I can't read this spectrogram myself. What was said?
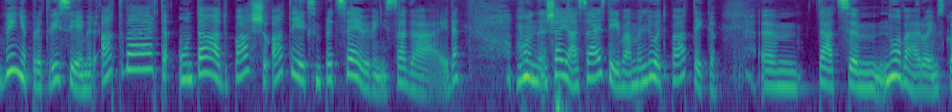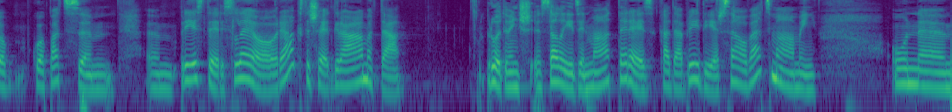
viņa pret visiem ir atvērta un tādu pašu attieksmi pret sevi viņa sagaida. Un šajā saistībā man ļoti patika um, tāds um, novērojums, ko, ko pats um, um, priesteris Leo raksta šeit grāmatā. Proti, viņš salīdzina māti Terēzi kādā brīdī ar savu vecmāmiņu. Un um,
